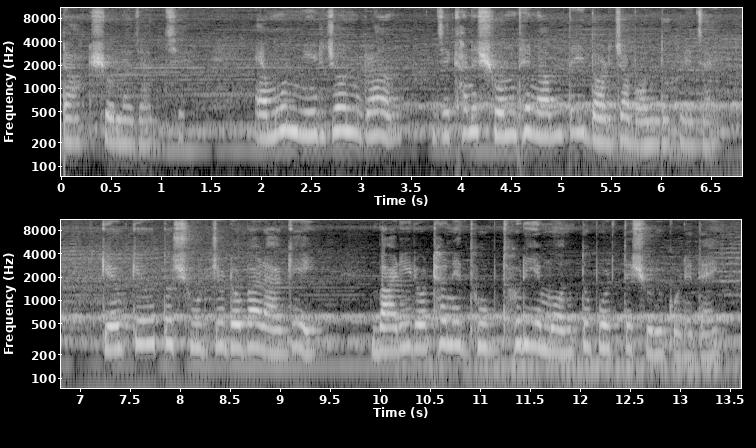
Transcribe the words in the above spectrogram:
ডাক শোনা যাচ্ছে। এমন নির্জন গ্রাম যেখানে সন্ধে নামতেই দরজা বন্ধ হয়ে যায়। কেউ কেউ তো সূর্য ডোবার আগেই বাড়ির ওঠানে ধূপ ধরিয়ে মন্ত্র পড়তে শুরু করে দেয়।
